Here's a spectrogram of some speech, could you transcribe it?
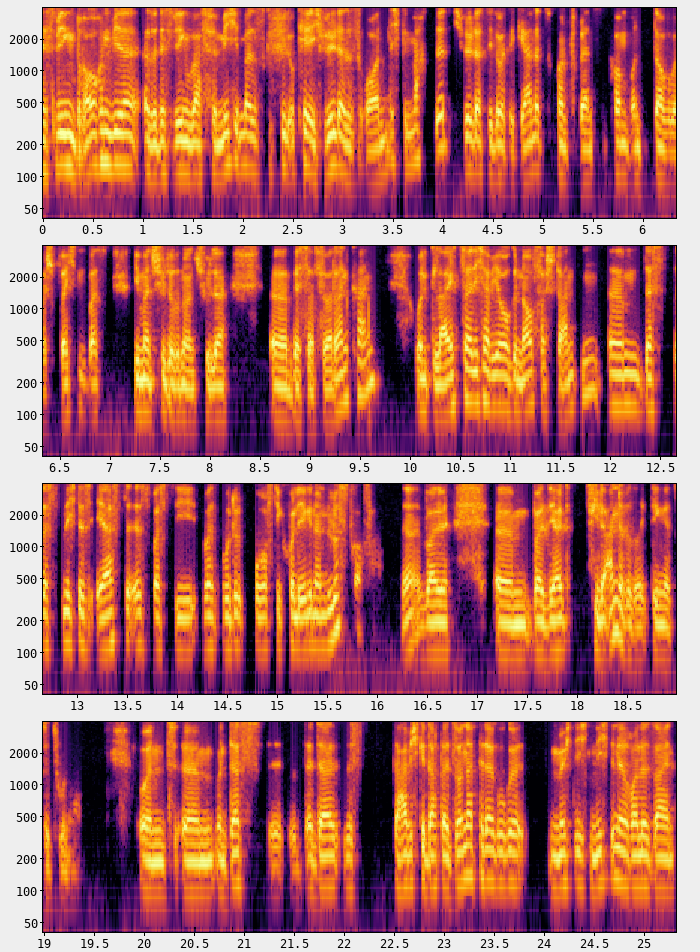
deswegen brauchen wir, also deswegen war für mich immer das Gefühl, okay, ich will, dass es ordentlich gemacht wird. Ich will, dass die Leute gerne zu Konferenzen kommen und darüber sprechen, was, wie man Schülerinnen und Schüler äh, besser fördern kann. Und gleichzeitig habe ich auch genau verstanden, ähm, dass das nicht das Erste ist, was die, was, worauf die Kolleginnen Lust drauf haben, ne? weil, ähm, weil sie halt viele andere Dinge zu tun haben. Und, ähm, und das, äh, da, das, da habe ich gedacht, als Sonderpädagoge möchte ich nicht in der Rolle sein,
